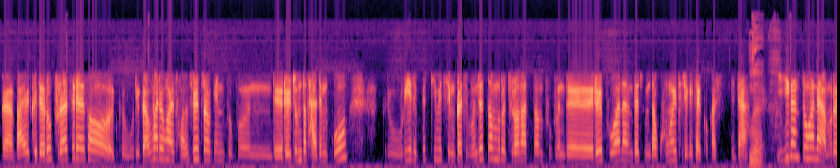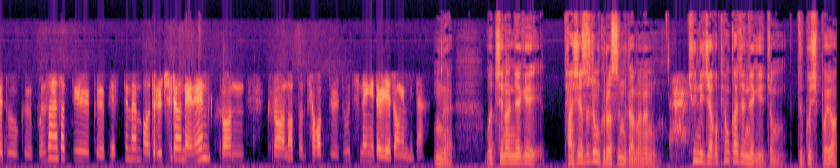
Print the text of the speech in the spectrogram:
그러니까 말 그대로 브라질에서 그 우리가 활용할 전술적인 부분들을 좀 더 다듬고 그리고 우리 대표팀이 지금까지 문제점으로 드러났던 부분들을 보완하는데 좀 더 공을 들이게 될 것 같습니다. 네. 이 기간 동안에 아무래도 그 본선에서 뛸 그 베스트 멤버들을 추려내는 그런 그런 어떤 작업들도 진행이 될 예정입니다. 네. 뭐 지난 얘기 다시 해서 좀 그렇습니다만은 튀니지하고 평가전 얘기 좀 듣고 싶어요.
